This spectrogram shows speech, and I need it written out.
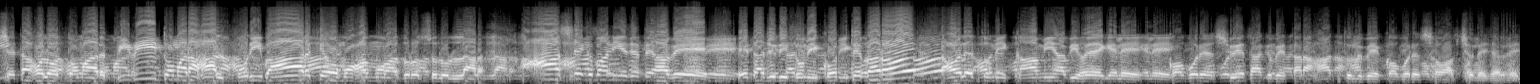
সেটা হলো তোমার বিবি, তোমার হাল পরিবারকেও মোহাম্মদ রসুল্লাহর আশেক বানিয়ে যেতে হবে। এটা যদি তুমি করতে পারো, তাহলে তুমি কামিয়াবি হয়ে গেলে। কবরে শুয়ে থাকবে, তারা হাত তুলবে, কবরে সওয়াব চলে যাবে।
